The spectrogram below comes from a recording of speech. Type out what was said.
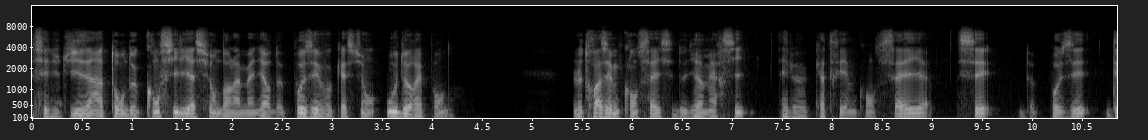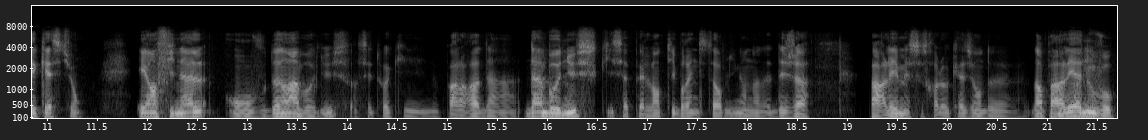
c'est d'utiliser un ton de conciliation dans la manière de poser vos questions ou de répondre. Le troisième conseil, c'est de dire merci. Et le quatrième conseil, c'est de poser des questions. Et en finale, on vous donnera un bonus. C'est toi qui nous parleras d'un bonus qui s'appelle l'anti-brainstorming. On en a déjà parlé, mais ce sera l'occasion d'en parler à nouveau.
